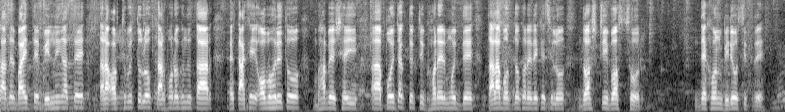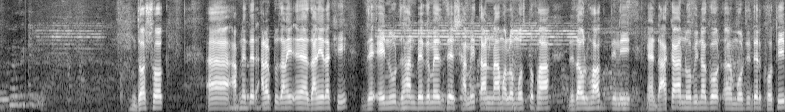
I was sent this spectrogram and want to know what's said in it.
তাদের বাড়িতে বিল্ডিং আছে, তারা অর্থবিত্ত লোক। তারপরও কিন্তু তার তাকে অবহেলিতভাবে সেই পরিত্যক্ত একটি ঘরের মধ্যে তালাবদ্ধ করে রেখেছিল দশটি বছর। দেখুন ভিডিও চিত্রে। দর্শক আপনাদের আরও একটু জানিয়ে জানিয়ে রাখি যে এই নূরজাহান বেগমের যে স্বামী তার নাম হলো মোস্তফা রেজাউল হক। তিনি ঢাকা নবীনগর মসজিদের খতিব।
